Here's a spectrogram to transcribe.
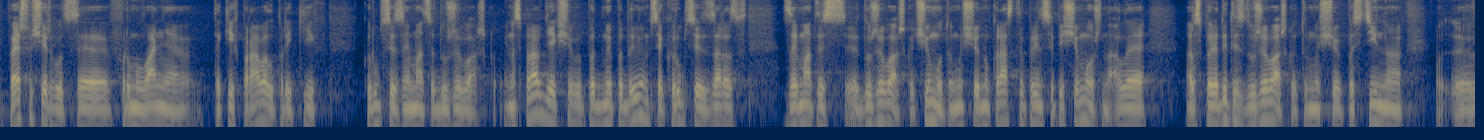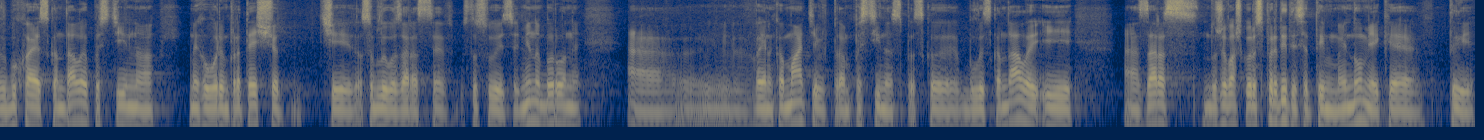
В першу чергу це формування таких правил, при яких корупцією займатися дуже важко. І насправді, якщо ми подивимося, корупцією зараз займатися дуже важко. Чому? Тому що ну красти в принципі ще можна, але розпорядитись дуже важко, тому що постійно е, вибухають скандали, постійно ми говоримо про те, що чи особливо зараз це стосується Міноборони. е, Воєнкоматів там постійно були скандали, і е, зараз дуже важко розпорядитися тим майном, яке ти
